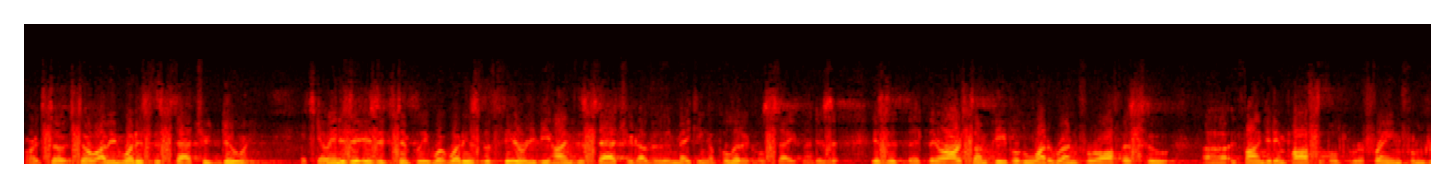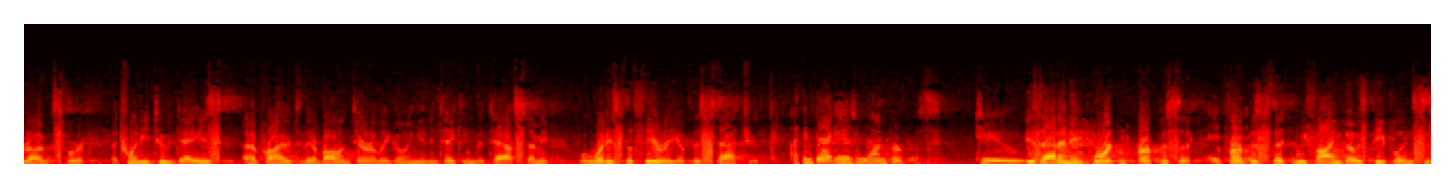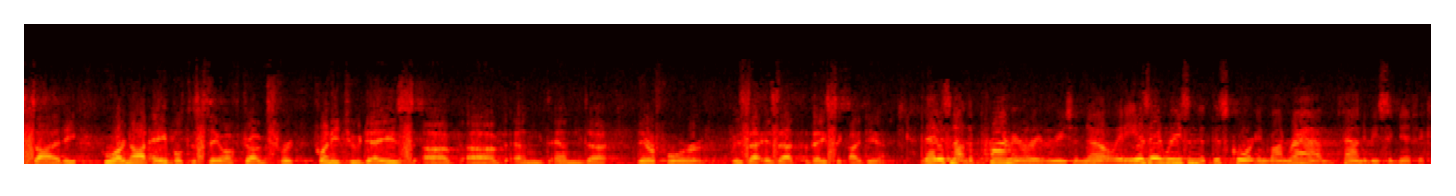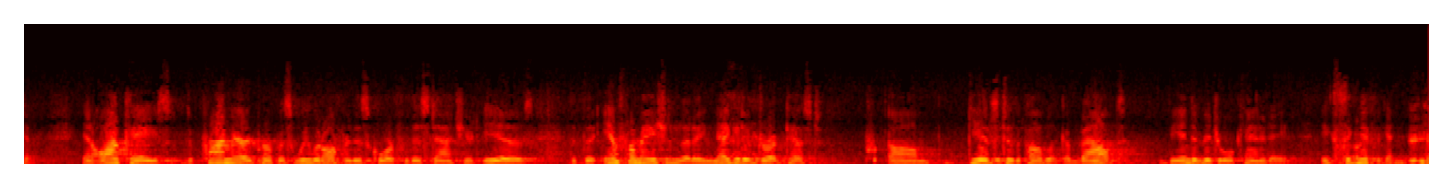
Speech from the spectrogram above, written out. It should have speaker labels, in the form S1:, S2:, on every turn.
S1: All
S2: right. So, so I mean, what is the statute doing?
S1: It's doing.
S2: I mean, is it, is it simply what, what is the theory behind the statute other than making a political statement? Is it is it that there are some people who want to run for office who uh, find it impossible to refrain from drugs for uh, 22 days uh, prior to their voluntarily going in and taking the test? I mean, what is the theory of this statute?
S1: I think that is one purpose to.
S2: Is that an important purpose? A, a purpose that we find those people in society who are not able to stay off drugs for 22 days, uh, uh, and and uh, therefore is that is that the basic idea?
S1: That is not the primary reason. No, it is a reason that this court in Von Raab found to be significant. In our case, the primary purpose we would offer this court for this statute is that the information that a negative drug test um, gives to the public about the individual candidate is uh, significant.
